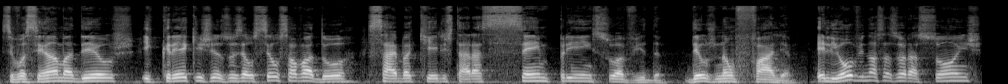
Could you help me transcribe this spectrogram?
Se você ama a Deus e crê que Jesus é o seu Salvador, saiba que Ele estará sempre em sua vida. Deus não falha. Ele ouve nossas orações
